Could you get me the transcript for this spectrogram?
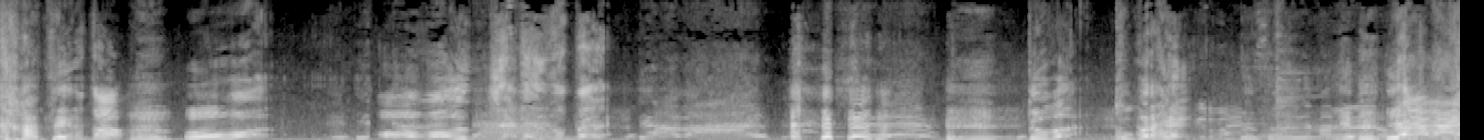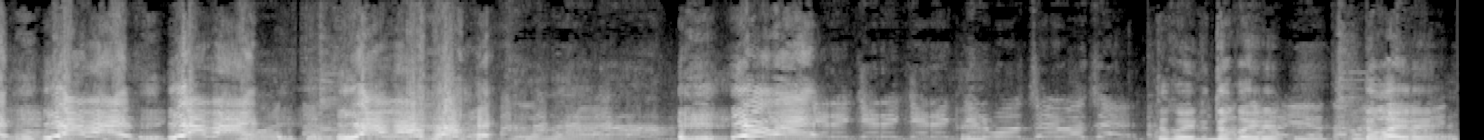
勝てると思う思うんじゃねえぞって。どこだ？ここらへん。やばい。やばい！やばい！やばい！やばい！やばいどこいる？どこいる？どこいる？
